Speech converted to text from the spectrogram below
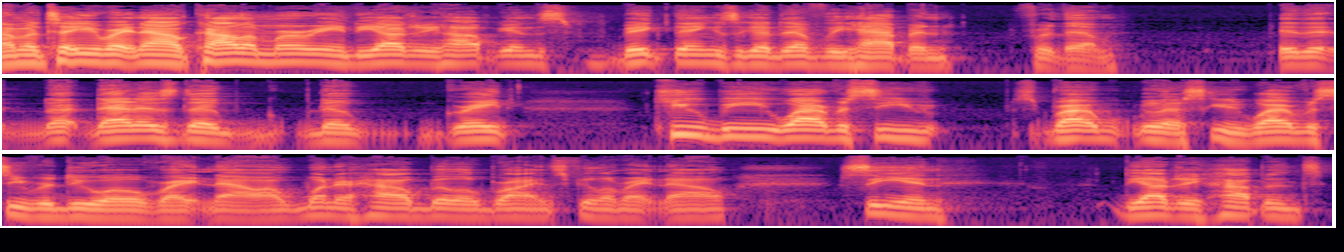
I'm going to tell you right now, Kyler Murray and DeAndre Hopkins, big things are going to definitely happen for them. It, that, that is the the great QB wide receiver right, excuse me, wide receiver duo right now. I wonder how Bill O'Brien's feeling right now, seeing DeAndre Hopkins,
